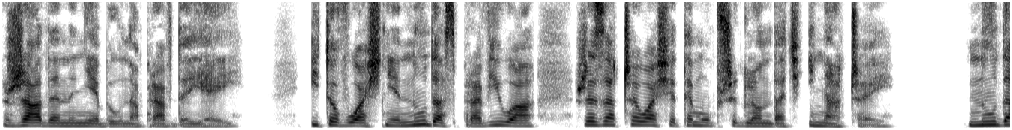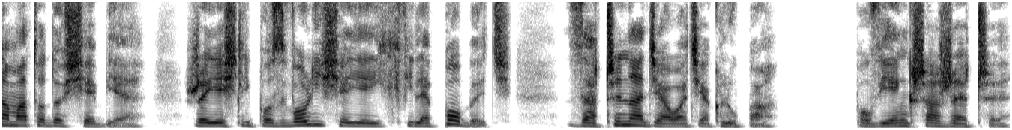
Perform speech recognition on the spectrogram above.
żaden nie był naprawdę jej. I to właśnie nuda sprawiła, że zaczęła się temu przyglądać inaczej. Nuda ma to do siebie, że jeśli pozwoli się jej chwilę pobyć, zaczyna działać jak lupa. Powiększa rzeczy,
